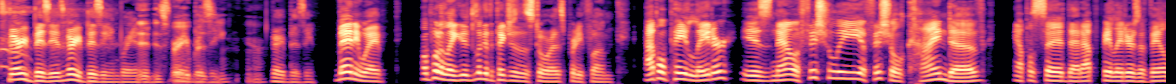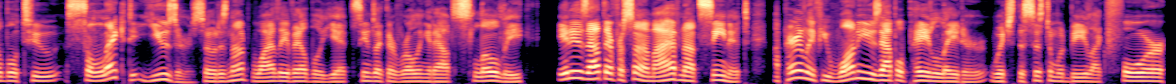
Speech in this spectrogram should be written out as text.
It's very busy. It's very busy in Brandon. it- it's very busy. Yeah. very busy. But anyway, I'll put a link. Look at the pictures of the store. That's pretty fun. Apple Pay Later is now officially official, kind of. Apple said that Apple Pay Later is available to select users, so it is not widely available yet. Seems like they're rolling it out slowly. It is out there for some. I have not seen it. Apparently, if you want to use Apple Pay Later, which the system would be like four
